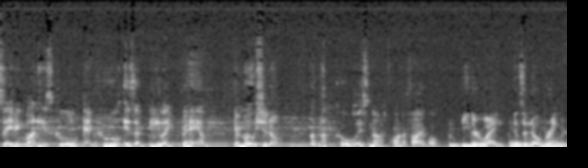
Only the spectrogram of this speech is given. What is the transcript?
saving money is cool, and cool is a feeling. Bam! Emotional. Cool is not quantifiable. Either way, it's a no-brainer.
